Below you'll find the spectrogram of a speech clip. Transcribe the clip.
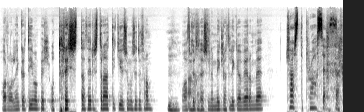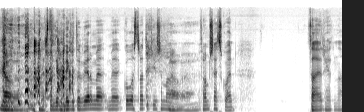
horfa á lengra tímabil og treysta þeirri strategíu sem þú setur fram Mm. og aftur þess vegna er mikilvægt líka að vera með Trust the process. Já, já, þess er líka mikilvægt að vera með, með góða strategíu sem að já, já. er framsett sko en það er hérna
